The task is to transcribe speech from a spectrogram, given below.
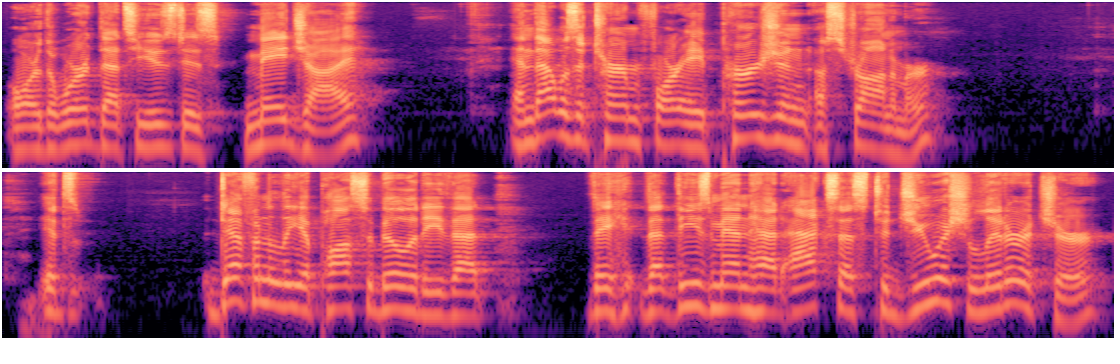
or the word that's used is magi, and that was a term for a Persian astronomer. It's definitely a possibility that they, that these men had access to Jewish literature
